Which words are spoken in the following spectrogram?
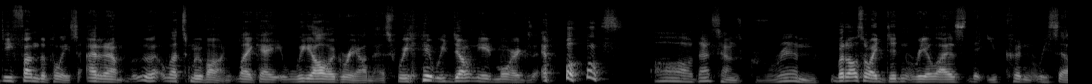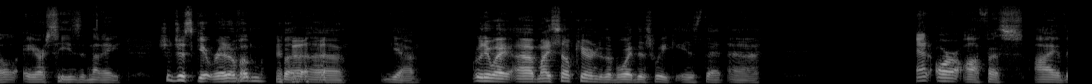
defund the police. I don't know. Let's move on. Like I, we all agree on this. We we don't need more examples. Oh, that sounds grim. But also, I didn't realize that you couldn't resell ARCs, and that I should just get rid of them. But uh, yeah. Anyway, uh, my self care into the void this week is that uh, at our office, I've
